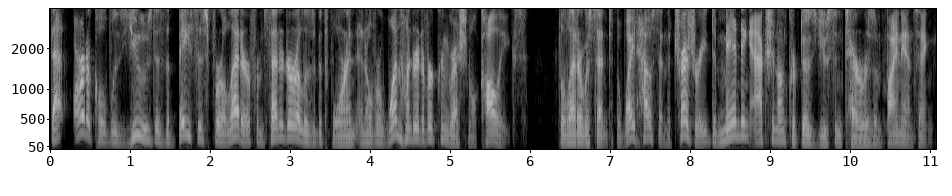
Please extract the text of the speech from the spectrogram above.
that article was used as the basis for a letter from Senator Elizabeth Warren and over 100 of her congressional colleagues. The letter was sent to the White House and the Treasury demanding action on crypto's use in terrorism financing.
